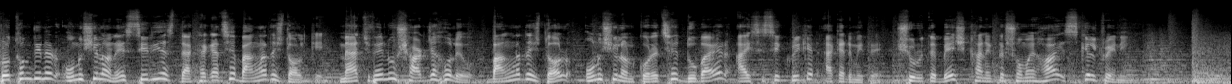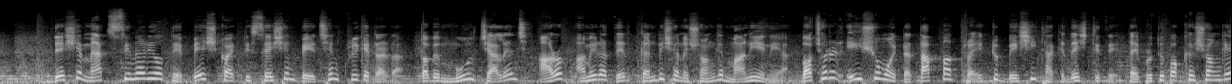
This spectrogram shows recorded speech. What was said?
প্রথম দিনের অনুশীলনে সিরিয়াস দেখা গেছে বাংলাদেশ দলকে। ম্যাচ ভেন্যু শারজা হলেও বাংলাদেশ দল অনুশীলন করেছে দুবাইয়ের আইসিসি ক্রিকেট একাডেমিতে। শুরুতে বেশ খানিকটা সময় হয় স্কিল ট্রেনিং। দেশে ম্যাচ সিনারিওতে বেশ কয়েকটি সেশন পেয়েছেন ক্রিকেটাররা, তবে মূল চ্যালেঞ্জ আরব আমিরাতের কন্ডিশনের সঙ্গে মানিয়ে নেয়া। বছরের এই সময়টা তাপমাত্রা একটু বেশি থাকে দেশটিতে, তাই প্রতিপক্ষের সঙ্গে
